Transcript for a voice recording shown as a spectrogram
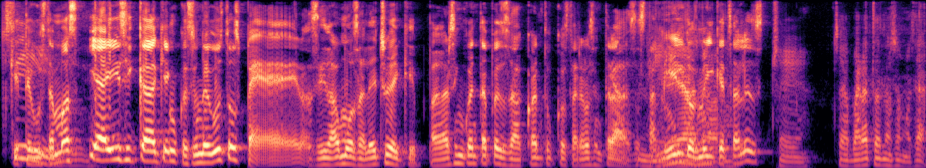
qué te Sí. gusta más. Y ahí sí cada quien cuestión de gustos, pero si vamos al hecho de que pagar 50 pesos, ¿a cuánto costarían las entradas? ¿Hasta mil, dos mil quetzales? Sí. O sea, baratas no son. O sea,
